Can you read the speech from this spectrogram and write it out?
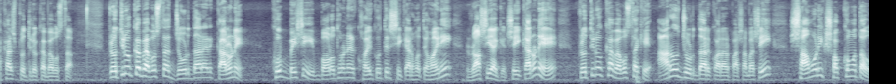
আকাশ প্রতিরক্ষা ব্যবস্থা। প্রতিরক্ষা ব্যবস্থা জোরদারের কারণে খুব বেশি বড় ধরনের ক্ষয়ক্ষতির শিকার হতে হয়নি রাশিয়াকে। সেই কারণে প্রতিরক্ষা ব্যবস্থাকে আরও জোরদার করার পাশাপাশি সামরিক সক্ষমতাও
